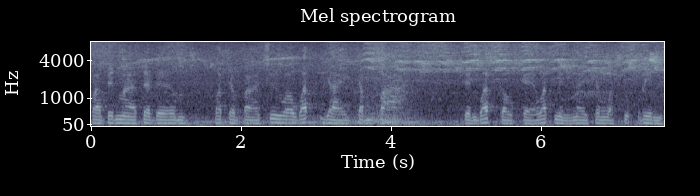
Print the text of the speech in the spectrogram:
ความเป็นมาแต่เดิมวัดจำปาชื่อว่าวัดใหญ่จำปา เป็นวัดเก่าแก่วัดหนึ่งในจังหวัดสุรินทร์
